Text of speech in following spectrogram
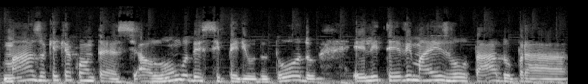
Mas o que que acontece? Ao longo desse período todo, ele teve mais voltado para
